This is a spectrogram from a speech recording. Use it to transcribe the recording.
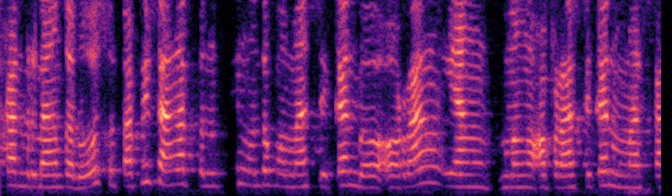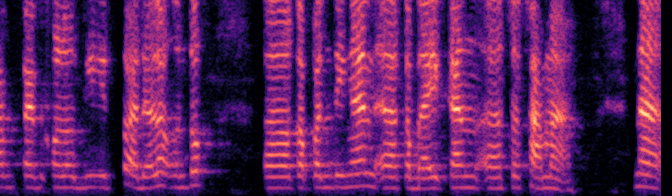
akan berkembang terus, tetapi sangat penting untuk memastikan bahwa orang yang mengoperasikan memanfaatkan teknologi itu adalah untuk uh, kepentingan uh, kebaikan uh, sesama. Nah,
